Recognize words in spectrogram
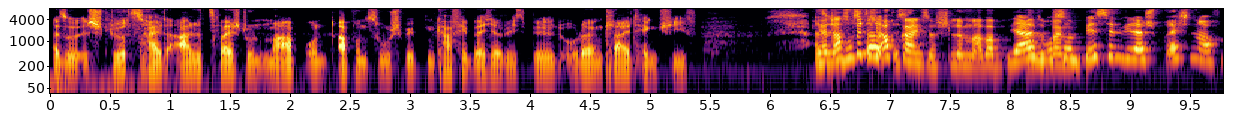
Also es stürzt halt alle zwei Stunden mal ab und ab und zu schwebt ein Kaffeebecher durchs Bild oder ein Kleid hängt schief. Also ja, das finde ich auch gar nicht so schlimm, aber. Ja, also muss so ein bisschen widersprechen. Auf,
